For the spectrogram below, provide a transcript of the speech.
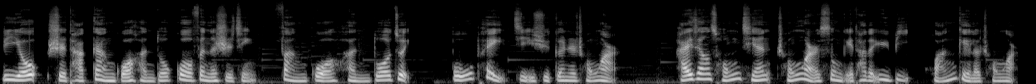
理由是他干过很多过分的事情，犯过很多罪，不配继续跟着重耳，还将从前重耳送给他的玉璧还给了重耳。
